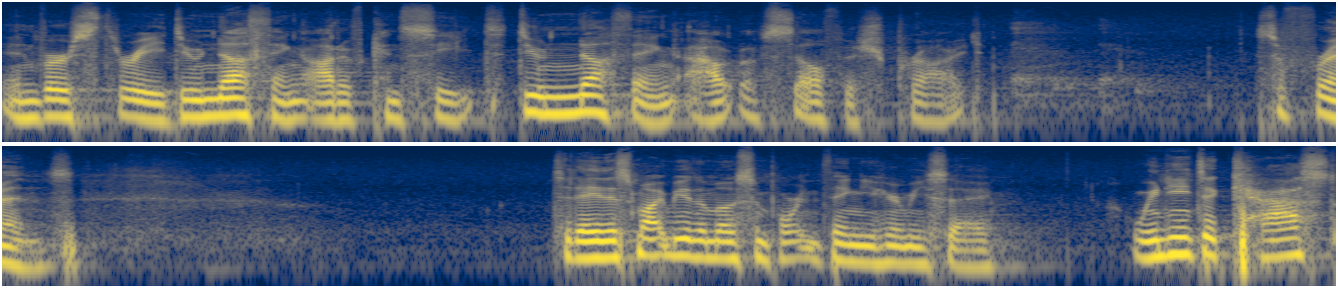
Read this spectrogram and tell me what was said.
in verse 3 do nothing out of conceit, do nothing out of selfish pride. So, friends, today this might be the most important thing you hear me say. We need to cast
